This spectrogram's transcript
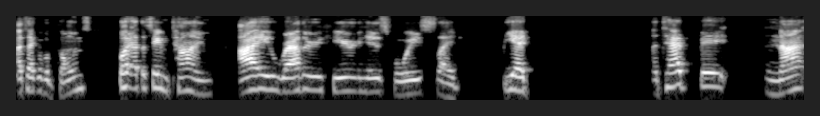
Attack of the Clones, but at the same time, I rather hear his voice like be a, a tad bit not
